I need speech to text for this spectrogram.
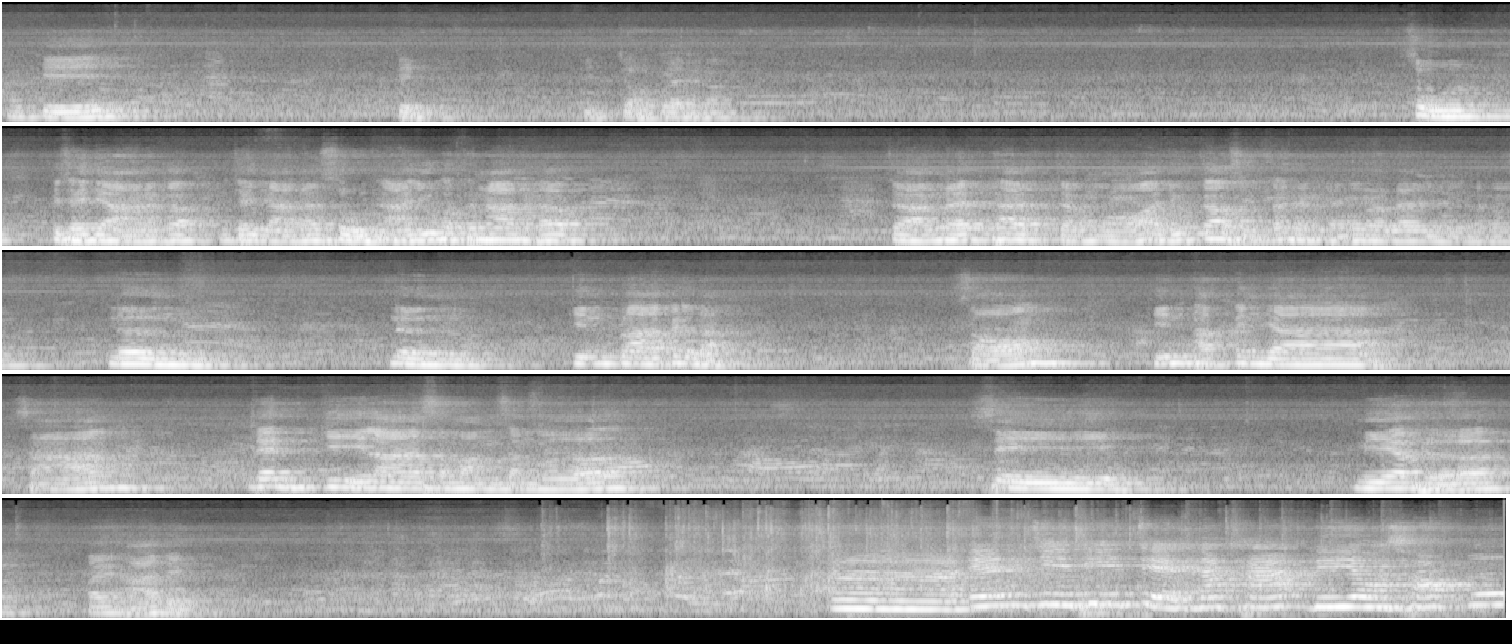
เมื่อกี้ติดติดจดไปนะครับ ศูนย์พิทยานะครับพิทยานะศูนย์อายุพัฒนานะครับ จากนายแพทย์จากหมออายุ 90ท่านยังแข็งแรงอยู่นะครับหนึ่งหนึ่งกินปลาเป็นหลักสองกินผักเป็นยาสามเล่นกีฬาสม่ำเสมอสี่เมียเผลอไปหาเด็ก อ่า NGT 7นะคะเดียวช็อปวู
